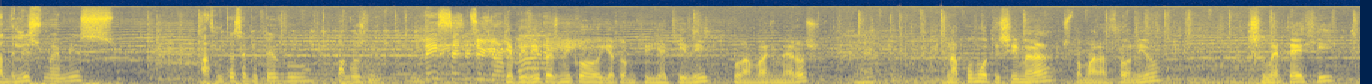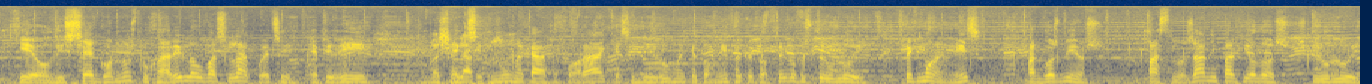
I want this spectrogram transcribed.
αντλήσουμε εμείς αθλητές επίπεδου παγκοσμίου. Και επειδή είπες Νίκο για τον Κυριακίδη που λαμβάνει μέρος, ναι. Να πούμε ότι σήμερα στο μαραθώνιο συμμετέχει και ο δισέγγονος του Χαρίλαου Βασιλάκου, έτσι. Επειδή εξυπνούμε κάθε φορά και συντηρούμε και το μύθο και το θρύλο του Σπυρουλούι. Και όχι μόνο εμείς, παγκοσμίως. Πας στη Λοζάνη υπάρχει οδός Σπυρουλούι.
